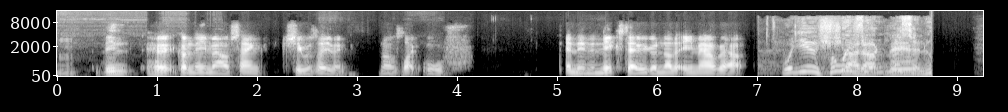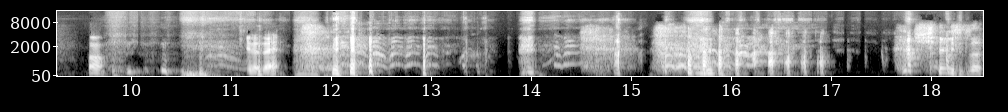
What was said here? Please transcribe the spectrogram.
Hmm. Then her got an email saying she was leaving, and I was like, oof. And then the next day we got another email about Will you shut up, man? Listen, who- oh, get at that. She's the,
